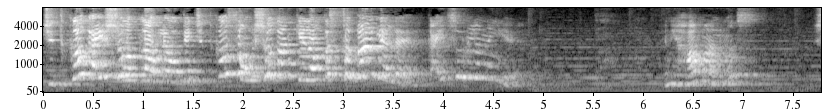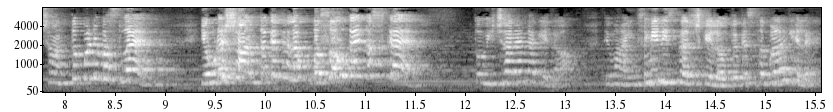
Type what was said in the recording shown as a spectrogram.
जितकं काही शोध संशोधन होतं सगळं गेलंय. काहीच उरलं नाहीये. आणि हा माणूस शांतपणे बसलाय. एवढं शांततेत त्याला बसवताय कस काय? तो विचारायला गेला तेव्हा आईचं मी रिसर्च केलं होतं ते सगळं गेलंय.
